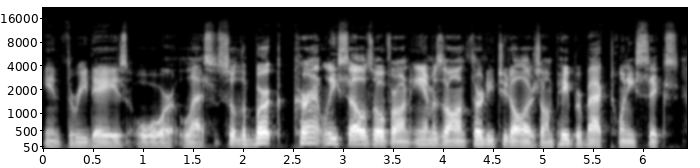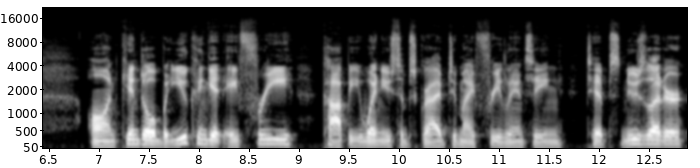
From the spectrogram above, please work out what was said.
in three days or less. So the book currently sells over on Amazon, $32 on paperback, 26 on Kindle, but you can get a free copy when you subscribe to my freelancing tips newsletter,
